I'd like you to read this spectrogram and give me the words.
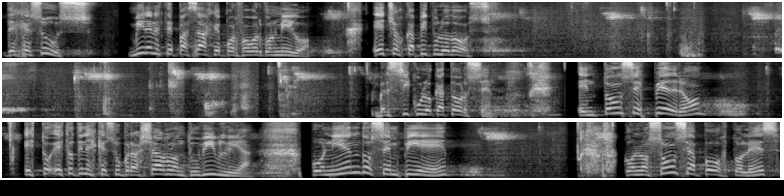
de Jesús. Miren este pasaje, por favor, conmigo. Hechos capítulo 2. Versículo 14. Entonces Pedro esto, esto tienes que subrayarlo en tu Biblia. Poniéndose en pie con los once apóstoles,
